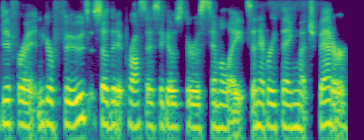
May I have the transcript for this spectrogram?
different your foods so that it processes, it goes through, assimilates and everything much better.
